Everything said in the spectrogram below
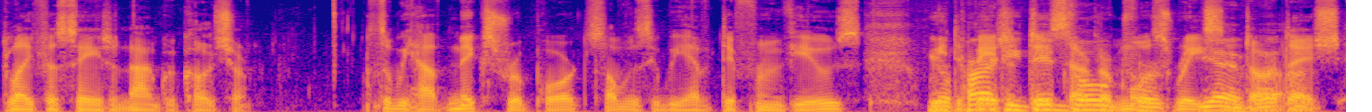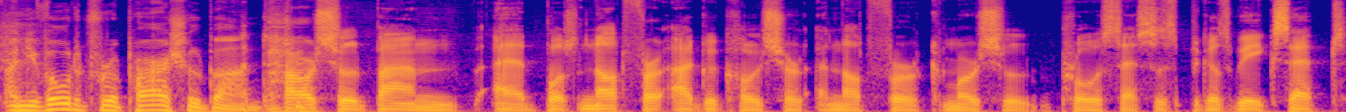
glyphosate in agriculture. So we have mixed reports. Obviously, we have different views. We Your debated party this did at our most for, recent yeah, Ard Fheis. And you voted for a partial ban. A partial you? ban, uh, but not for agriculture and not for commercial processes, because we accept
